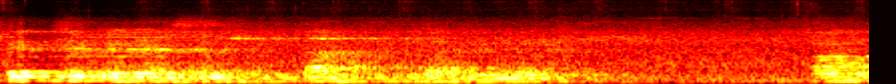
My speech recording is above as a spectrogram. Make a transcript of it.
ವೇದಿಕೆ ಮೇಲೆ ಸೇರಿದಂಥ ಎಲ್ಲ ಗಣ್ಯರು ಹಾಗೂ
